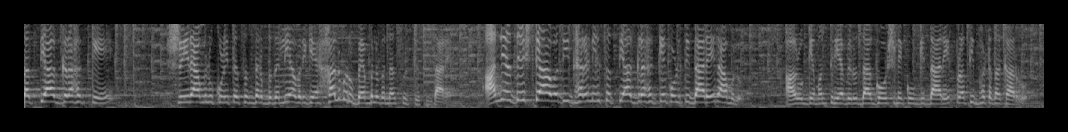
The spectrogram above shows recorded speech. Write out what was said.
ಸತ್ಯಾಗ್ರಹಕ್ಕೆ ಶ್ರೀರಾಮುಲು ಕುಳಿತ ಸಂದರ್ಭದಲ್ಲಿ ಅವರಿಗೆ ಹಲವರು ಬೆಂಬಲವನ್ನು ಸೂಚಿಸಿದ್ದಾರೆ. ಅನಿರ್ದಿಷ್ಟ ಅವಧಿ ಧರಣಿ ಸತ್ಯಾಗ್ರಹಕ್ಕೆ ಕುಳಿತಿದ್ದಾರೆ ರಾಮುಲು. ಆರೋಗ್ಯ ಮಂತ್ರಿಯ ವಿರುದ್ಧ ಘೋಷಣೆ ಕೂಗಿದ್ದಾರೆ ಪ್ರತಿಭಟನಾಕಾರರು.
